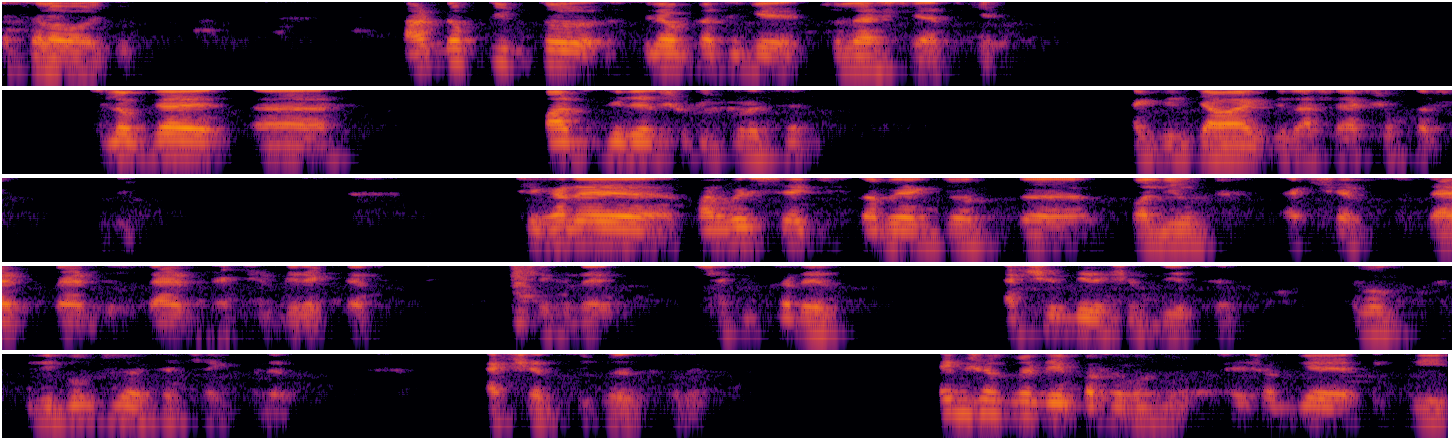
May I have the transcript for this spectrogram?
আসসালামু আলাইকুম। তাণ্ডব টিম তো শ্রীলঙ্কা থেকে চলে আসছে আজকে। শ্রীলঙ্কায় ৫ দিনের শুটিং করেছে। একদিন যাওয়া, একদিন আসা, ১ সপ্তাহের শুটিং। সেখানে পারভেজ শেখ নামে একজন Bollywood action stunt man, stunt action director সেখানে শাকিব খানের অ্যাকশন ডিরেকশন দিয়েছেন এবং তিনি হয়েছেন শাকিব খানের অ্যাকশন সিকোয়েন্স করে। এই বিষয়গুলো নিয়ে কথা বলব। সেই সঙ্গে একটি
